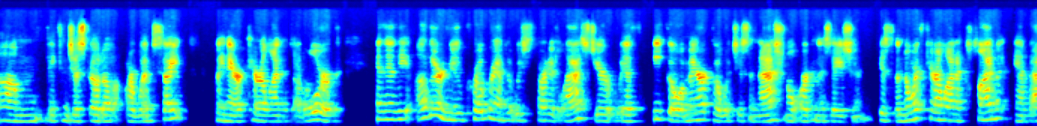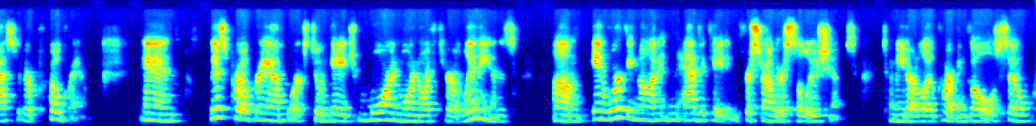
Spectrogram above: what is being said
Um, they can just go to our website, cleanaircarolina.org. And then the other new program that we started last year with Eco America, which is a national organization, is the North Carolina Climate Ambassador Program. And this program works to engage more and more North Carolinians um, in working on and advocating for stronger solutions to meet our low carbon goals. So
